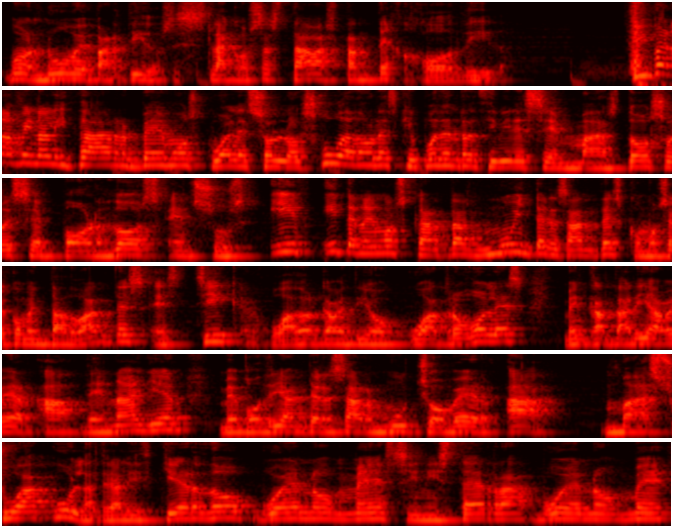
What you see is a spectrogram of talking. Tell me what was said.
bueno, 9 partidos. Es, la cosa está bastante jodida. Y para finalizar, vemos cuáles son los jugadores que pueden recibir ese más 2 o ese por 2 en sus IF. Y tenemos cartas muy interesantes, como os he comentado antes. Es Chic, el jugador que ha metido 4 goles. Me encantaría ver a Denayer. Me podría interesar mucho ver a Masuaku, lateral izquierdo, bueno, me, Sinisterra, bueno, me,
